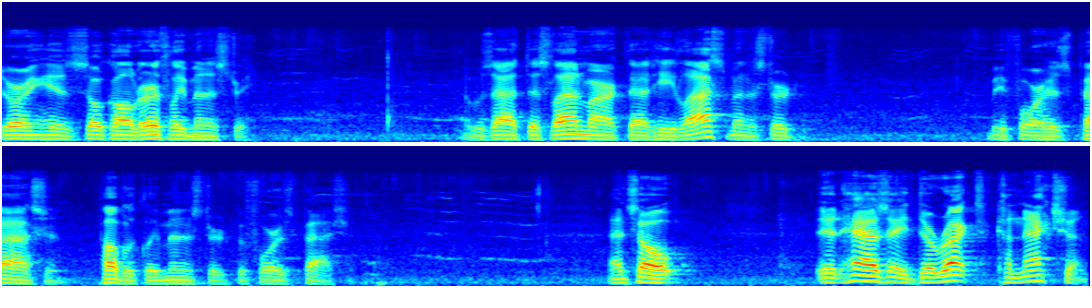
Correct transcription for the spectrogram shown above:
during his so called earthly ministry. It was at this landmark that he last ministered before his passion, publicly ministered before his passion. And so it has a direct connection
